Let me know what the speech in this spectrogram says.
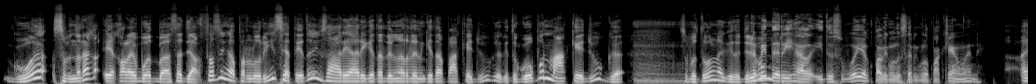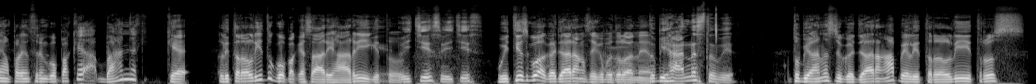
Gua sebenarnya ya kalau buat bahasa Jaksel sih nggak perlu riset itu yang sehari-hari kita dengar dan kita pakai juga gitu. Gue pun make juga Hmm. sebetulnya gitu. Jadi Tapi gua- dari hal itu semua yang paling lu sering lu pakai yang mana? yang paling sering gue pakai banyak kayak literally itu gue pakai sehari-hari gitu. Which is which is Which is gue agak jarang sih kebetulan ya. to be honest tuh. To be honest juga jarang apa ya literally terus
